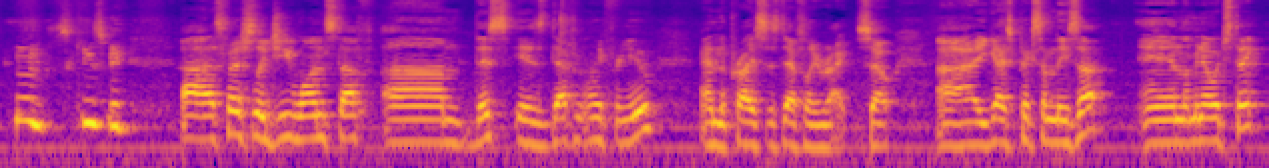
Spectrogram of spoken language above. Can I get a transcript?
excuse me uh, especially G1 stuff, um, this is definitely for you, and the price is definitely right. So, uh, you guys pick some of these up and let me know what you think.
